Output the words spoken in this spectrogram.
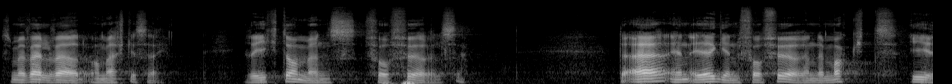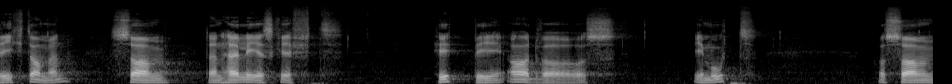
som er vel verd å merke seg. Rikdommens forførelse. Det er en egen forførende makt i rikdommen som Den hellige Skrift hyppig advarer oss imot, og som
